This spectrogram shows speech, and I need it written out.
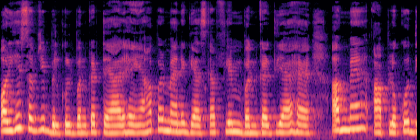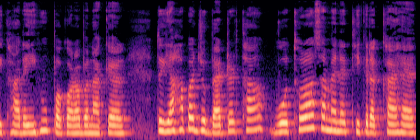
और ये सब्ज़ी बिल्कुल बनकर तैयार है। यहाँ पर मैंने गैस का फ्लेम बंद कर दिया है। अब मैं आप लोग को दिखा रही हूँ पकौड़ा बनाकर। तो यहाँ पर जो बैटर था, वो थोड़ा सा मैंने थिक रखा है।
